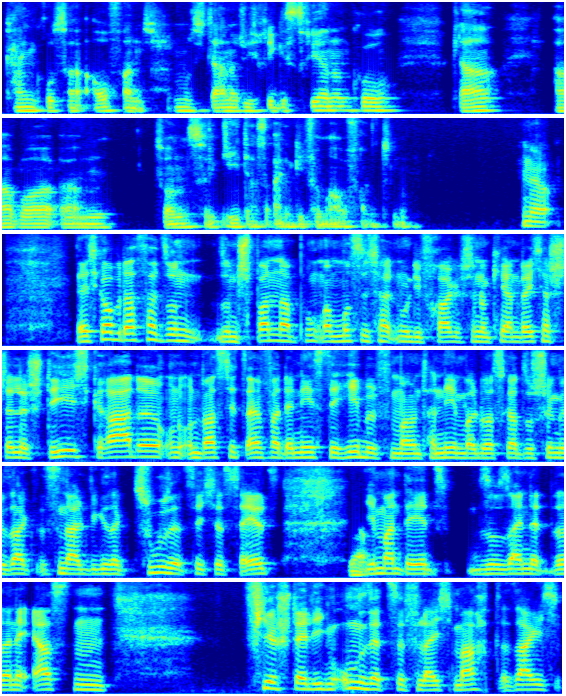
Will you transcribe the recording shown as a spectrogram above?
kein großer Aufwand. Man muss sich da natürlich registrieren und Co. Klar, aber ähm, sonst geht das eigentlich vom Aufwand. Ne? Ja. Ja, ich glaube, das ist halt so ein, so ein spannender Punkt. Man muss sich halt nur die Frage stellen, okay, an welcher Stelle stehe ich gerade und, und was ist jetzt einfach der nächste Hebel für mein Unternehmen, weil du hast gerade so schön gesagt, es sind halt, wie gesagt, zusätzliche Sales. Ja. Jemand, der jetzt so seine, seine ersten vierstelligen Umsätze vielleicht macht, sage ich,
